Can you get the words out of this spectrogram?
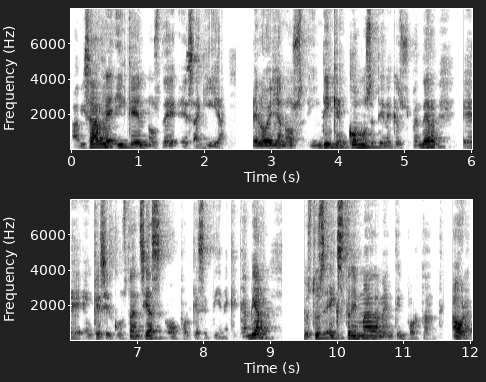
avisarle y que él nos dé esa guía. Él o ella nos indiquen cómo se tiene que suspender, eh, en qué circunstancias o por qué se tiene que cambiar. Esto es extremadamente importante. Ahora,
